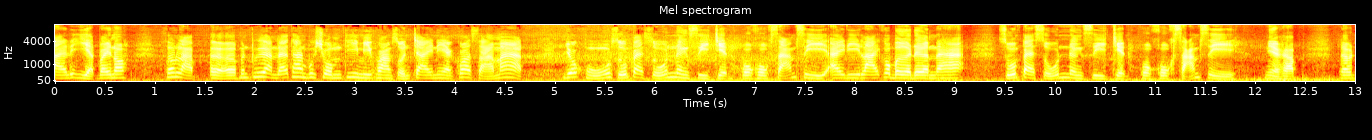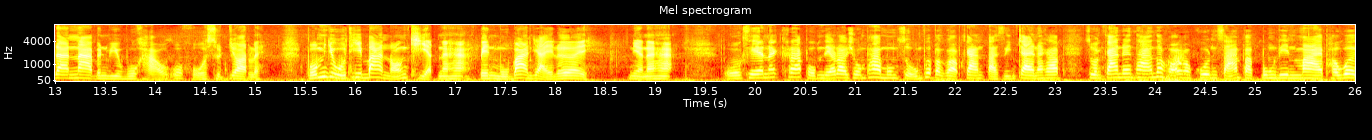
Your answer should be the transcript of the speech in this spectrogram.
รายละเอียดไว้เนาะสำหรับเออเพื่อนๆและท่านผู้ชมที่มีความสนใจเนี่ยก็สามารถยกหู 0801476634 ID ไลน์ก็เบอร์เดิมนะฮะ 0801476634 เนี่ยครับแล้วด้านหน้าเป็นวิวภูเขาโอ้โหสุดยอดเลย ผมอยู่ที่บ้านหนองเขียดนะฮะเป็นหมู่บ้านใหญ่เลยเนี่ยนะฮะโอเคนะครับ ผมเดี๋ยวเราชมภาพมุมสูงเพื่อประกอบการตัดสินใจนะครับ ส่วนการเดินทางต้องขอขอบคุณสารปรับปรุงดิน My Power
